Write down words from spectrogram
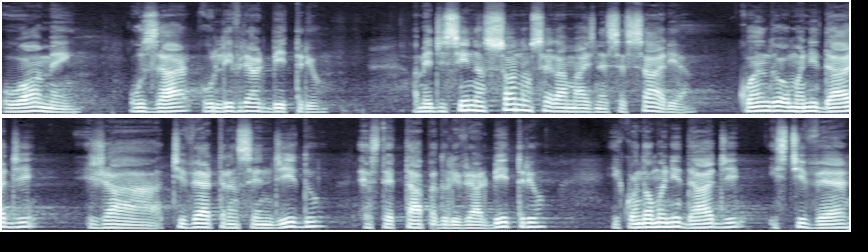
o homem usar o livre-arbítrio. A medicina só não será mais necessária quando a humanidade já tiver transcendido esta etapa do livre-arbítrio e quando a humanidade estiver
